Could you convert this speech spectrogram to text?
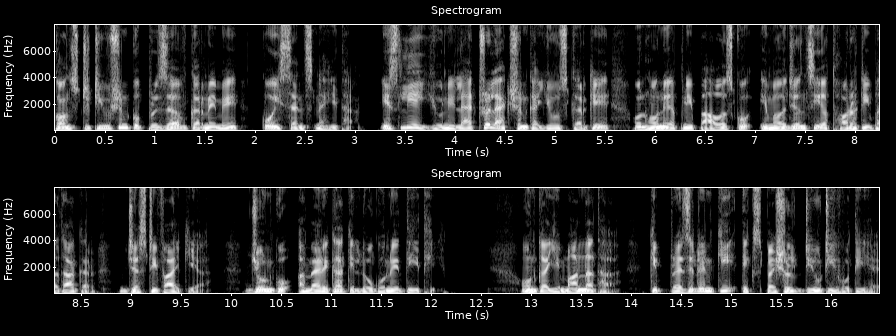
कॉन्स्टिट्यूशन को प्रिजर्व करने में कोई सेंस नहीं था। इसलिए यूनिलैटरल एक्शन का यूज़ करके उन्होंने अपनी पावर्स को इमरजेंसी अथॉरिटी बताकर जस्टिफाई किया, जो उनको अमेरिका के लोगों ने दी थी। उनका यह मानना था कि प्रेसिडेंट की एक स्पेशल ड्यूटी होती है,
